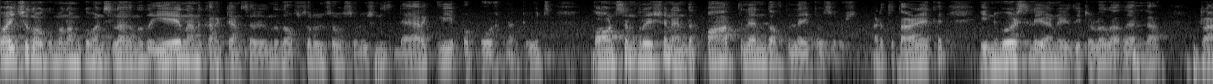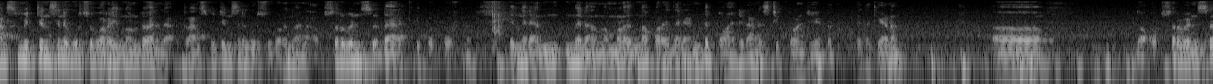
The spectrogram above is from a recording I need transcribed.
വായിച്ചു നോക്കുമ്പോൾ നമുക്ക് മനസ്സിലാകുന്നത് എ എന്നാണ് കറക്റ്റ് ആൻസർ വരുന്നത് observance of solution is directly proportional to its concentration and the path length of the light of solution അടുത്ത താഴെയൊക്കെ ഇൻവേഴ്സ്ലിയാണ് എഴുതിയിട്ടുള്ളത്. അതല്ല. ട്രാൻസ്മിറ്റൻസിനെ കുറിച്ച് പറയുന്നുണ്ട് അല്ല. ട്രാൻസ്മിറ്റൻസിനെ കുറിച്ച് പറയുന്നു അല്ല. ഒബ്സർവൻസ് ഡയറക്ട്ലി പ്രൊപ്പോർഷണൽ എന്ന് രണ്ടിനാണ് നമ്മൾ എന്നാ പറയുന്ന രണ്ട് പോയിന്റിലാണ് സ്റ്റിക്ക് ഓൺ ചെയ്യേണ്ടത്. ഏതൊക്കെയാണ്? ഒബ്സർവൻസ്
